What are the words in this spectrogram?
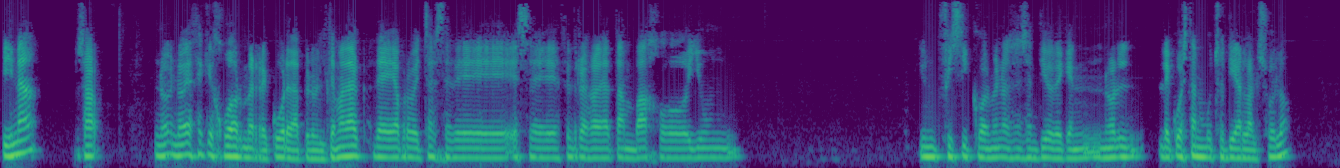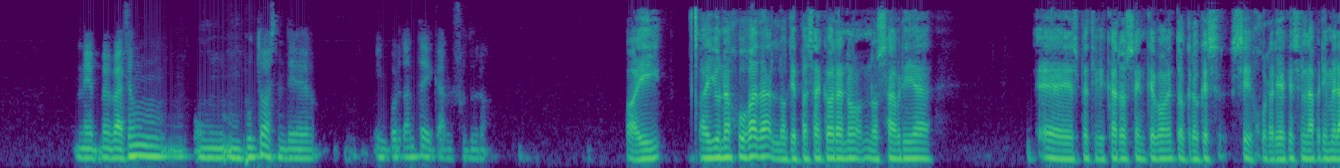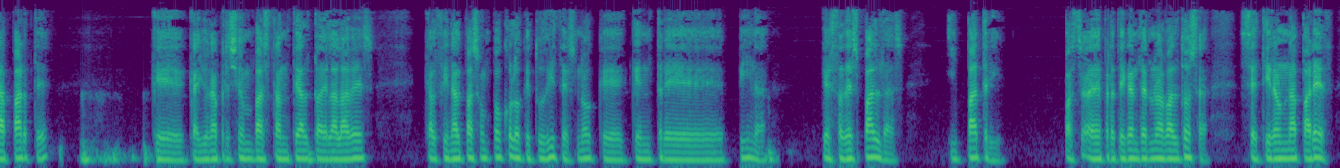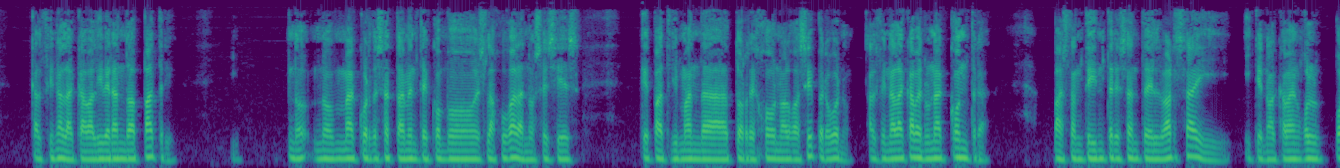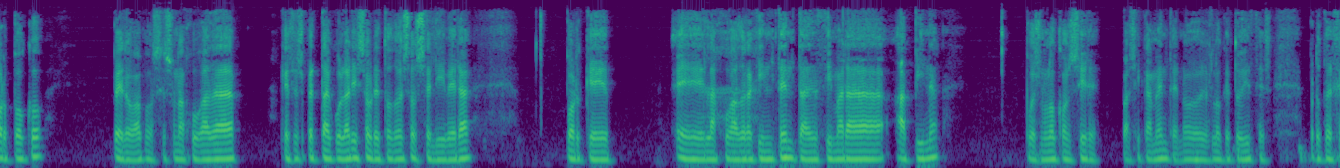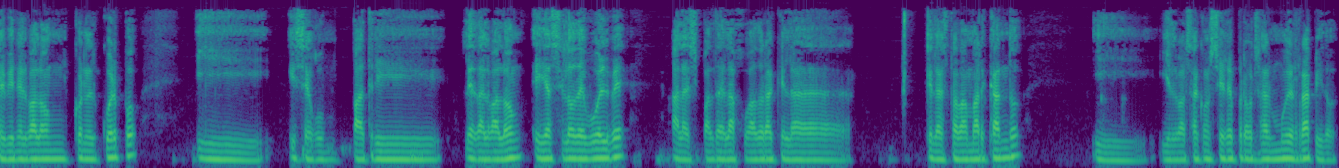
Pina, o sea, no, no voy a qué jugador me recuerda, pero el tema de, aprovecharse de ese centro de gravedad tan bajo y un. y un físico, al menos en el sentido de que no le, cuestan mucho tirarla al suelo, me, parece un, un, un, punto bastante importante de cara al futuro. Ahí hay una jugada, lo que pasa que ahora no, no sabría eh, especificaros en qué momento, creo que es, sí, juraría que es en la primera parte, que, que hay una presión bastante alta del Alavés, que al final pasa un poco lo que tú dices, ¿no? Que, que entre Pina, que está de espaldas, y Patri, eh, prácticamente en una baldosa, se tira en una pared, que al final acaba liberando a Patri. No, no me acuerdo exactamente cómo es la jugada, no sé si es que Patri manda a Torrejón o algo así, pero bueno, al final acaba en una contra bastante interesante del Barça y, y, que no acaba en gol por poco, pero vamos, es una jugada que es espectacular y sobre todo eso se libera porque eh, la jugadora que intenta encimar a, Pina, pues no lo consigue, básicamente, no es lo que tú dices. Protege bien el balón con el cuerpo y, y según Patri le da el balón, ella se lo devuelve a la espalda de la jugadora que la, que la estaba marcando y, y, el Barça consigue progresar muy rápido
